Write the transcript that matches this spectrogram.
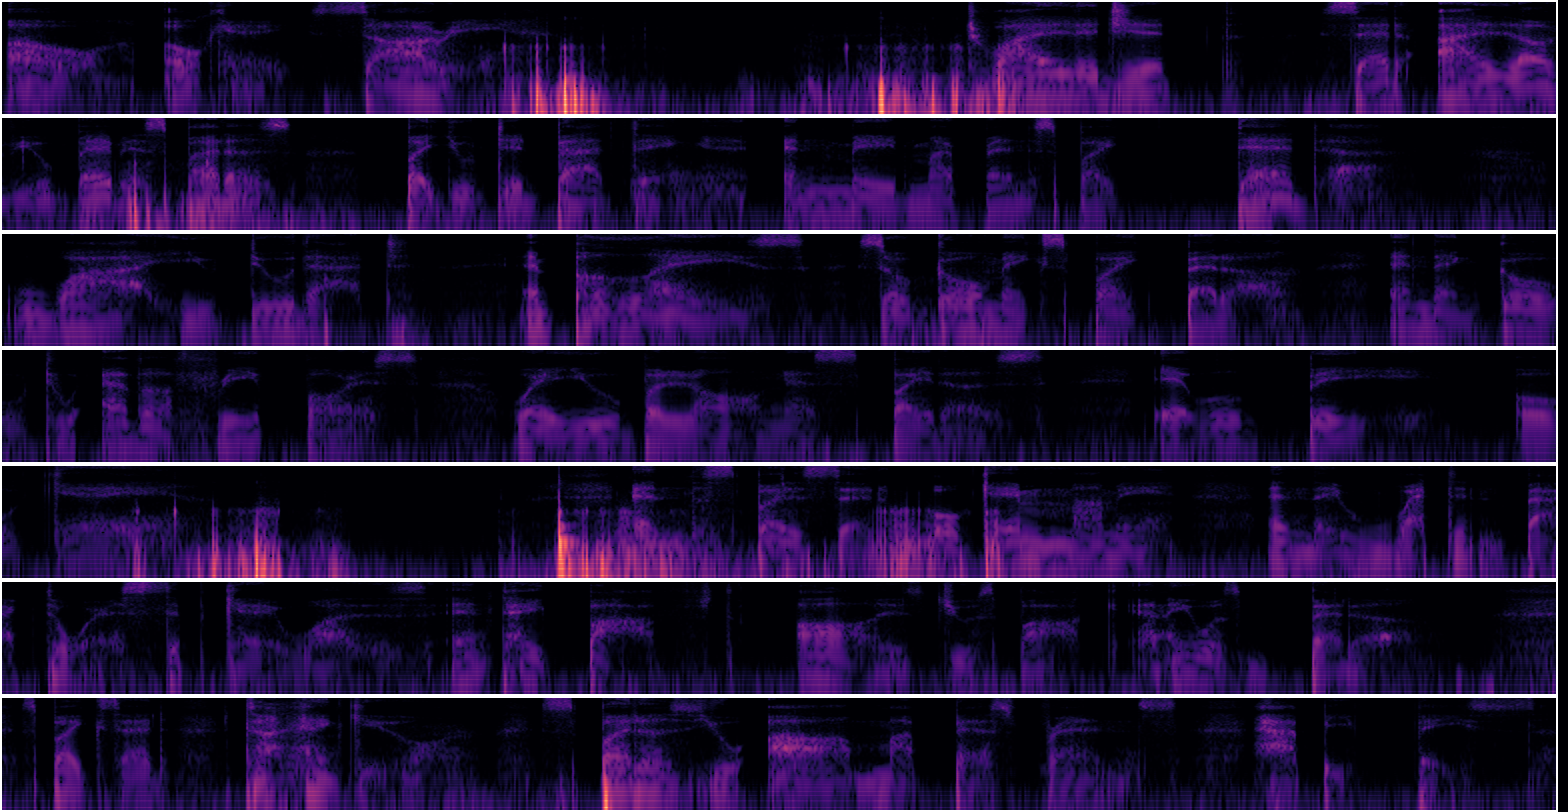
Oh, okay, sorry. Twilight said, I love you, baby spiders, but you did bad thing and made my friend Spike dead. Why you do that? And please, so go make Spike better, and then go to Everfree Forest, where you belong as spiders. It will be okay. And the spider said, Okay, mommy. And they went back to where Sipke was, and they buffed all his juice bark, and he was better. Spike said, to Thank you. Spiders, you are my best friends. Happy face.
